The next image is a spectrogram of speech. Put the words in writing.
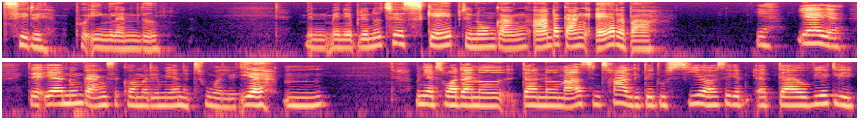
til det på en eller anden led. Men, men jeg bliver nødt til at skabe det nogle gange, og andre gange er jeg der bare. Ja, ja, ja. Det, ja, nogle gange så kommer det mere naturligt. Ja, Mm. Men jeg tror, der er, noget, der er noget meget centralt i det, du siger også, ikke? At, at der er jo virkelig,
